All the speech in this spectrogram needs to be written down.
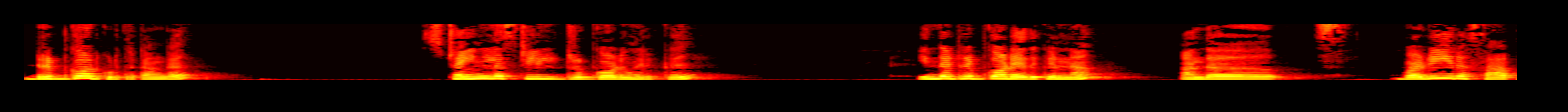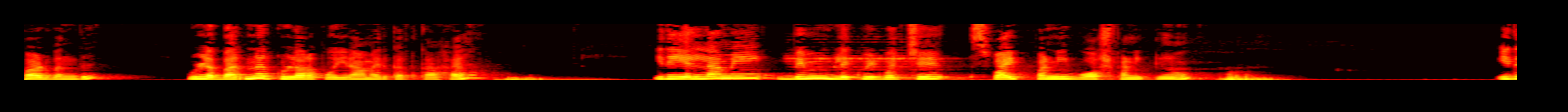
ட்ரிப் கார்டு கொடுத்துருக்காங்க. ஸ்டெயின்லெஸ் ஸ்டீல் ட்ரிப் கார்டும் இருக்குது இந்த ட்ரிப் கார்டு எதுக்குன்னா அந்த வழியிற சாப்பாடு வந்து உள்ள பர்னருக்குள்ளார போயிடாமல் இருக்கிறதுக்காக இது எல்லாமே விம் லிக்விட் வச்சு ஸ்வைப் பண்ணி வாஷ் பண்ணிக்கணும். இது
